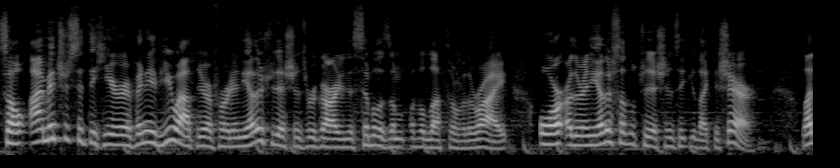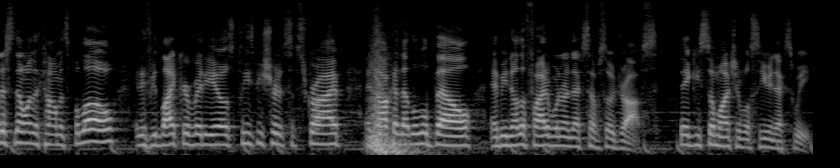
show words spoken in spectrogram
So I'm interested to hear if any of you out there have heard any other traditions regarding the symbolism of the left over the right, or are there any other subtle traditions that you'd like to share? Let us know in the comments below, and if you'd like our videos, please be sure to subscribe and knock on that little bell and be notified when our next episode drops. Thank you so much, and we'll see you next week.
